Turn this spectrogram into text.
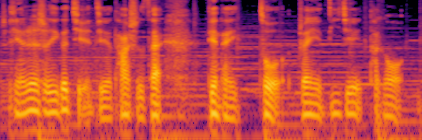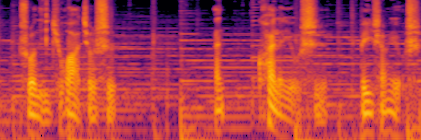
之前认识一个姐姐，她是在电台做专业 DJ，她跟我说的一句话就是：安快乐有时，悲伤有时，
